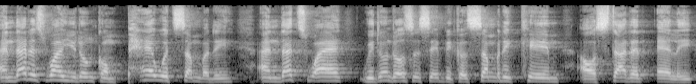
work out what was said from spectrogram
And that is why you don't compare with somebody. And that's why we don't also say because somebody came or started early,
